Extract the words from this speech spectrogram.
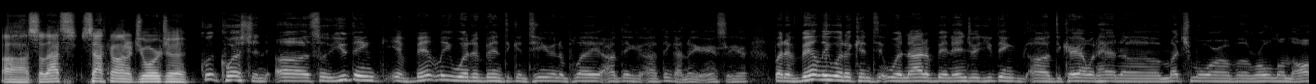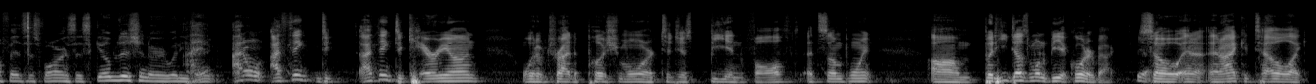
Uh, so that's South Carolina, Georgia. Quick question. Uh, so you think if Bentley would have been to continue to play, I think I think I know your answer here. But if Bentley would have conti- would not have been injured, you think uh, Dakereon would have had uh, much more of a role on the offense as far as his skill position, or what do you think? I don't. I think. De, I think Dakereon would have tried to push more to just be involved at some point. Um, but he does want to be a quarterback. Yeah. So and and I could tell like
